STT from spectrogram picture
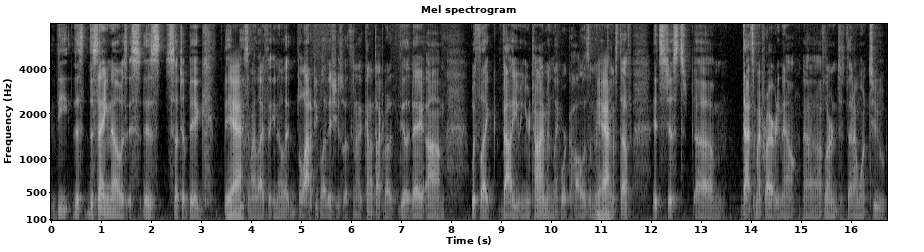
the this the saying no is, is is such a big big Yeah. piece of my life that you know that a lot of people have issues with, and I kind of talked about it the other day. Um, with like valuing your time and like workaholism and that kind of stuff, it's just um, that's my priority now. Uh, I've learned that I want to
